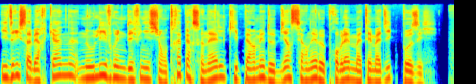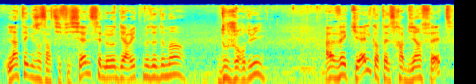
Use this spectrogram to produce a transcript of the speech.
Idriss Aberkan nous livre une définition très personnelle qui permet de bien cerner le problème mathématique posé. L'intelligence artificielle, c'est le logarithme de demain, d'aujourd'hui. Avec elle, quand elle sera bien faite,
